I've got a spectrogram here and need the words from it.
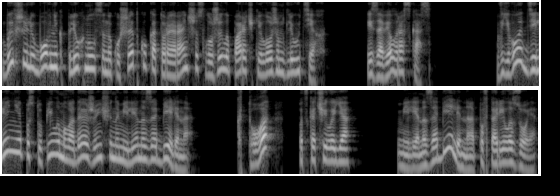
Бывший любовник плюхнулся на кушетку, которая раньше служила парочке ложем для утех, и завел рассказ. В его отделение поступила молодая женщина Милена Забелина. «Кто?» — подскочила я. «Милена Забелина», — повторила Зоя.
